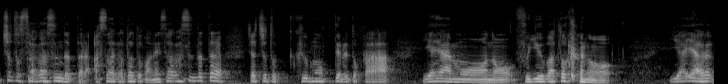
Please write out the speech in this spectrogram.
ちょっと探すんだったら朝方とかね探すんだったらじゃあちょっと曇ってるとかややもうあの冬場とかのやや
